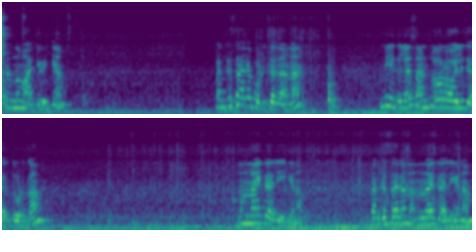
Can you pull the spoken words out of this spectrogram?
ഇതൊന്ന് മാറ്റി വെക്കാം. പഞ്ചസാര പൊടിച്ചതാണ്. ഇനി ഇതിൽ സൺഫ്ലവർ ഓയിൽ ചേർത്ത് കൊടുക്കാം. നന്നായിട്ട് അലിയിക്കണം പഞ്ചസാര നന്നായിട്ട് അലിയണം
